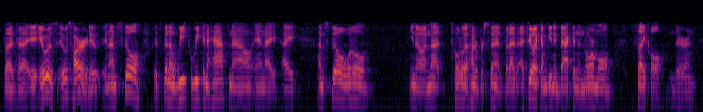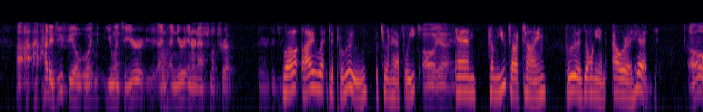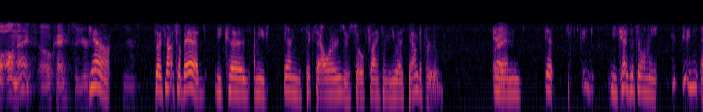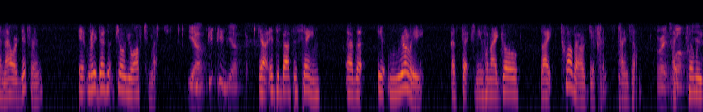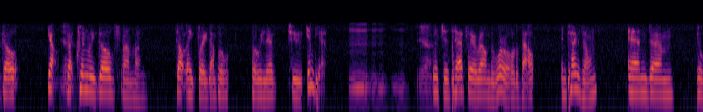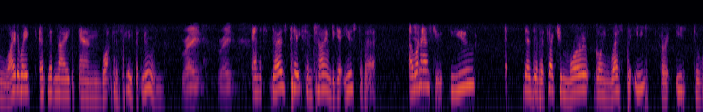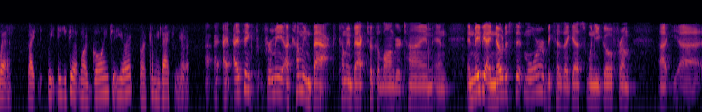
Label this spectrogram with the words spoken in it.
but uh, it, it was it was hard. It, and I'm still. It's been a week, week and a half now, and I I I'm still a little. You know, I'm not totally 100%, but I, I feel like I'm getting back in the normal cycle there. And uh, how, how did you feel when you went to your on, on your international trip there? Did you? Well, I went to Peru for two and a half weeks, oh yeah. yeah. and from Utah time, Peru is only an hour ahead. Oh oh nice. Oh okay. So you're Yeah, you're so it's not so bad because I mean, spend six hours or so flying from the U.S. down to Peru, Right. and it because it's only an hour difference, it really doesn't throw you off too much. Yeah, yeah, Yeah, it's about the same, uh, but it really affects me when I go like 12 hour difference time zone. all right. Twelve. Like when yeah. we go, yeah, Yeah. like when we go from um, Salt Lake, for example, where we live, to India, Mm-hmm. mm-hmm. Yeah. which is halfway around the world about in time zone, and um, you're wide awake at midnight and want to sleep at noon. Right. Right. And it does take some time to get used to that. I want to ask you, do you does it affect you more going west to east or east to west? Like, we- did you feel it more going to Europe or coming back from Europe? I, I, I think for me, uh, coming back, coming back took a longer time, and and maybe I noticed it more because I guess when you go from, uh, uh,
